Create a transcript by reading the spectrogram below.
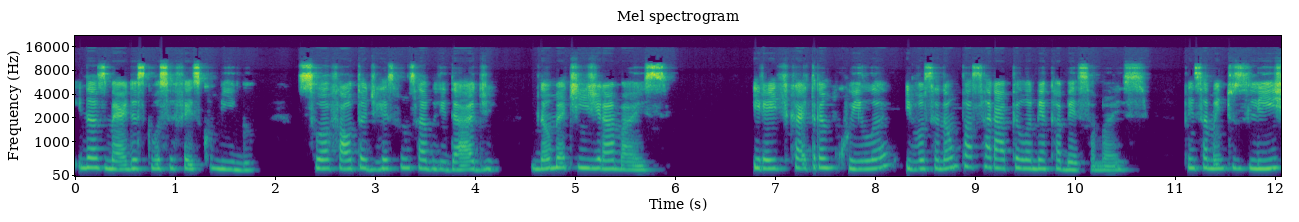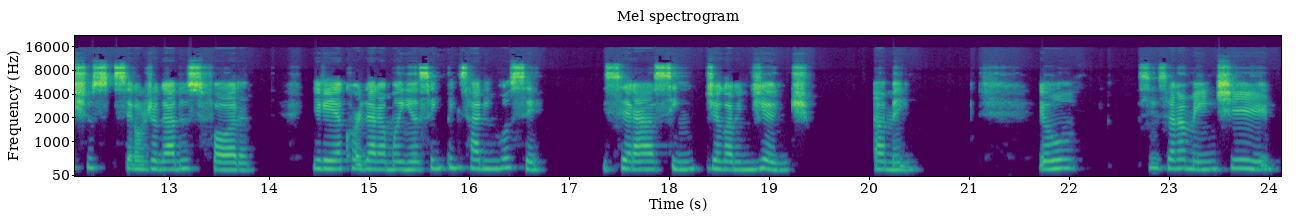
e nas merdas que você fez comigo. Sua falta de responsabilidade não me atingirá mais. Irei ficar tranquila e você não passará pela minha cabeça mais. Pensamentos lixos serão jogados fora. Irei acordar amanhã sem pensar em você. E será assim de agora em diante. Amém. Eu, sinceramente,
